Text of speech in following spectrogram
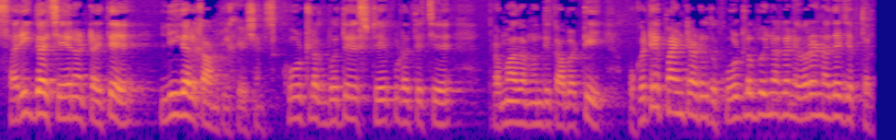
సరిగ్గా చేయనట్టయితే లీగల్ కాంప్లికేషన్స్. కోర్టులకు పోతే స్టే కూడా తెచ్చే ప్రమాదం ఉంది కాబట్టి ఒకటే పాయింట్ అడుగుతూ కోర్టులో పోయినా కానీ ఎవరైనా అదే చెప్తారు.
